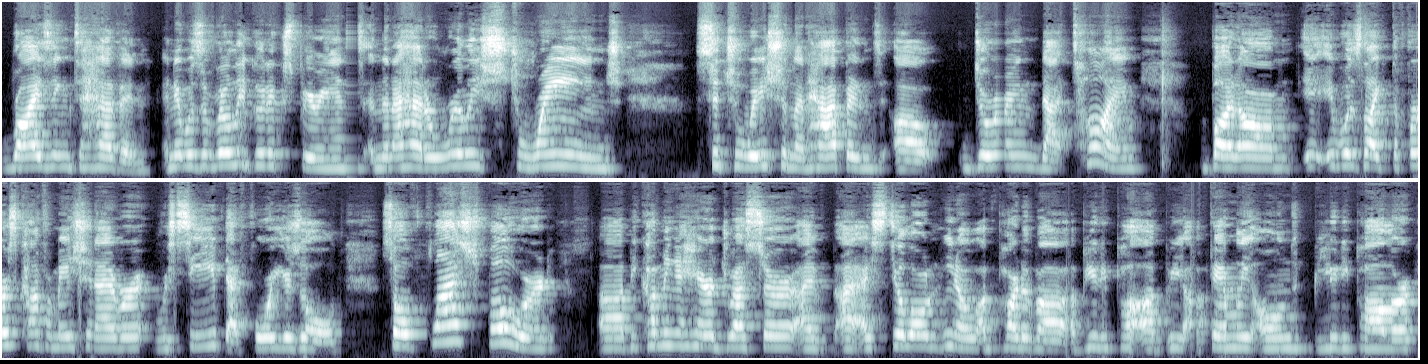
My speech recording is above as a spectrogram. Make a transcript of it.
rising to heaven. And it was a really good experience. And then I had a really strange situation that happened uh, during that time. But um, it, it was like the first confirmation I ever received at four years old. So flash forward, uh, becoming a hairdresser. I, I still own, you know, I'm part of a, a beauty, a, family owned beauty parlor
